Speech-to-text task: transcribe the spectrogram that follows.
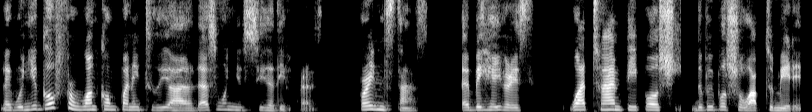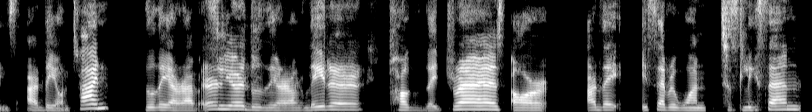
Like when you go from one company to the other, that's when you see the difference. For instance, a behavior is what time people sh- do people show up to meetings? Are they on time? Do they arrive earlier? Do they arrive later? How do they dress? Or are they? Is everyone just listen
